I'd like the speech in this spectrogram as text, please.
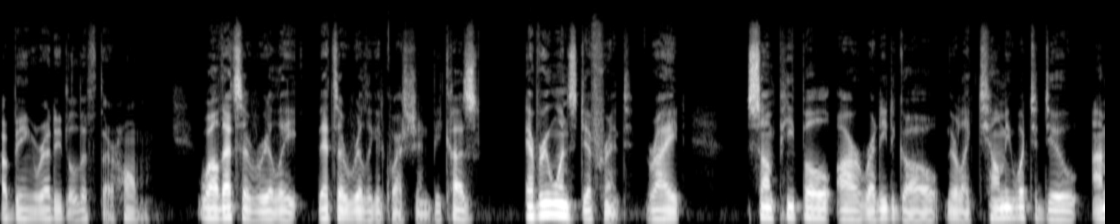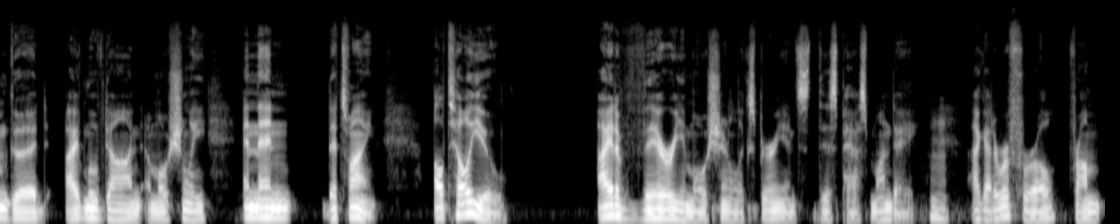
of being ready to lift their home? Well, that's a really that's a really good question because everyone's different, right? Some people are ready to go. They're like, "Tell me what to do. I'm good. I've moved on emotionally." And then that's fine. I'll tell you, I had a very emotional experience this past Monday. Hmm. I got a referral from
